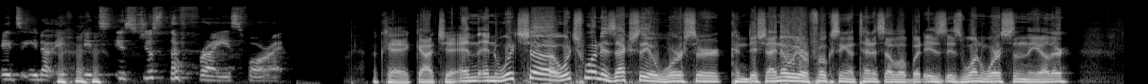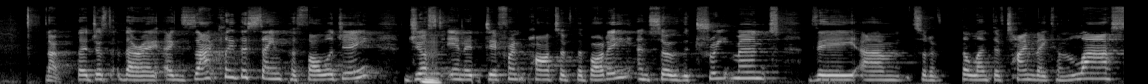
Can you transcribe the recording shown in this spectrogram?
It's you know, it, it's it's just the phrase for it. Okay, gotcha. And and which uh, which one is actually a worser condition? I know we were focusing on tennis elbow, but is is one worse than the other? No, they're just they're exactly the same pathology, just mm. in a different part of the body, and so the treatment, the um, sort of the length of time they can last,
